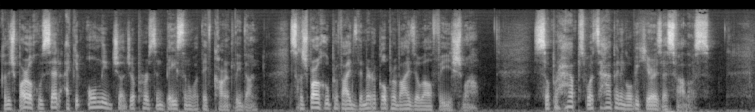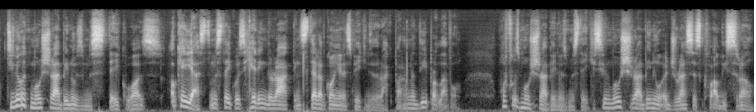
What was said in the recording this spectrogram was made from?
Kadosh Baruch Hu said, I can only judge a person based on what they've currently done. So Kadosh Baruch Hu provides the miracle, provides a well for Yishmael. So perhaps what's happening over here is as follows. Do you know what Moshe Rabbeinu's mistake was? Okay, yes, the mistake was hitting the rock instead of going in and speaking to the rock, but on a deeper level. What was Moshe Rabbeinu's mistake? You see, when Moshe Rabbeinu addresses Klal Yisrael,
